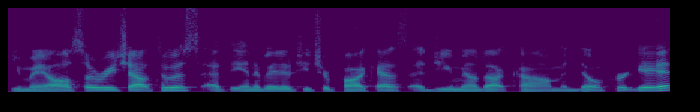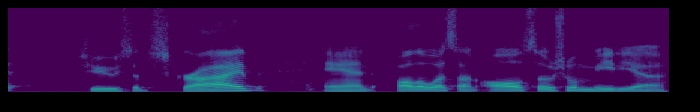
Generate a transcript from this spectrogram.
you may also reach out to us at the Innovative Teacher Podcast at gmail.com. And don't forget, to subscribe and follow us on all social media.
